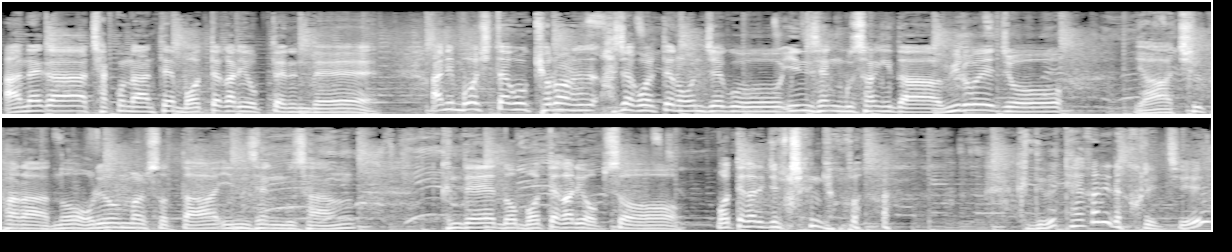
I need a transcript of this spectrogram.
아내가 자꾸 나한테 멋대가리 없다는데. 아니, 멋있다고 결혼하자고 할 때는 언제고. 인생 무상이다. 위로해줘. 야, 칠팔아, 너 어려운 말 썼다. 인생 무상. 근데 너 멋대가리 없어. 멋대가리 좀 챙겨봐. 근데 왜 대가리라고 그랬지?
